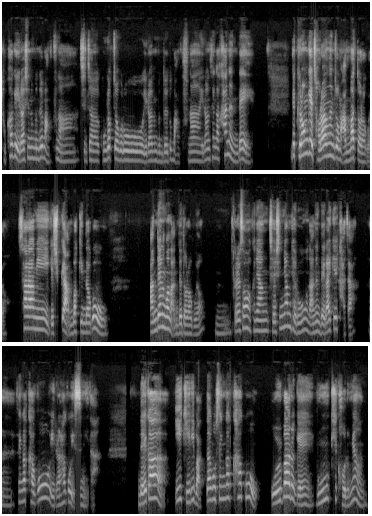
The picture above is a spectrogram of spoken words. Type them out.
독하게 일하시는 분들 많구나 진짜 공격적으로 일하는 분들도 많구나 이런 생각 하는데 근데 그런 게 저랑은 좀 안 맞더라고요. 사람이 이게 쉽게 안 바뀐다고 안 되는 건 안 되더라고요. 음, 그래서 그냥 제 신념대로 나는 내가 할 길 가자 음, 생각하고 일을 하고 있습니다. 내가 이 길이 맞다고 생각하고 올바르게 묵묵히 걸으면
